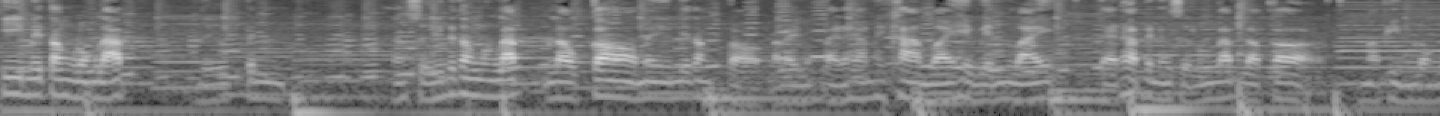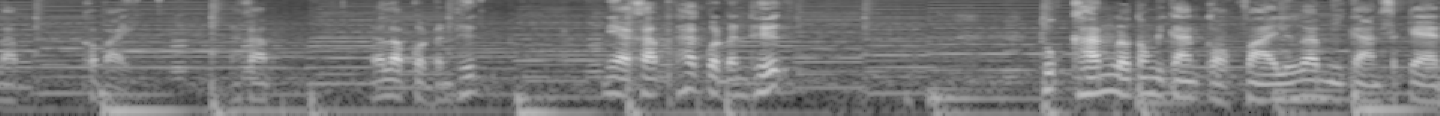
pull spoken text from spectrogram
ที่ไม่ต้องลงรับ หรือเป็น นังสือที่ไม่ต้องลงรับเราก็ไม่ไม่ต้องกรอกอะไรลงไปนะครับ ให้ข้ามไว้ให้เว้นไว้ แต่ถ้าเป็นหนังสือลงรับเราก็มาพิมพ์ลงรับเข้าไปนะครับ แล้วเรากดบันทึกเนี่ยครับถ้ากดบันทึก ทุกครั้งเราต้องมีการกรอกไฟล์หรือว่ามีการสแกน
